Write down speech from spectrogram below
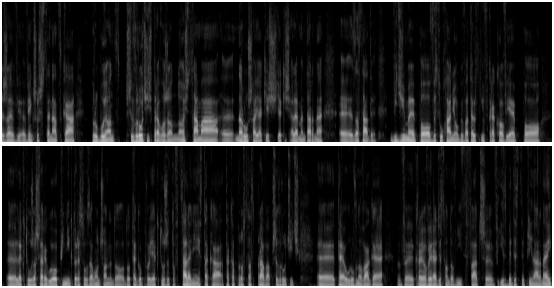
że większość senacka, próbując przywrócić praworządność, sama e, narusza jakieś, jakieś elementarne e, zasady. Widzimy po wysłuchaniu obywatelskim w Krakowie, po lekturze szeregu opinii, które są załączone do, do tego projektu, że to wcale nie jest taka, taka prosta sprawa przywrócić e, tę równowagę w Krajowej Radzie Sądownictwa czy w Izbie Dyscyplinarnej.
